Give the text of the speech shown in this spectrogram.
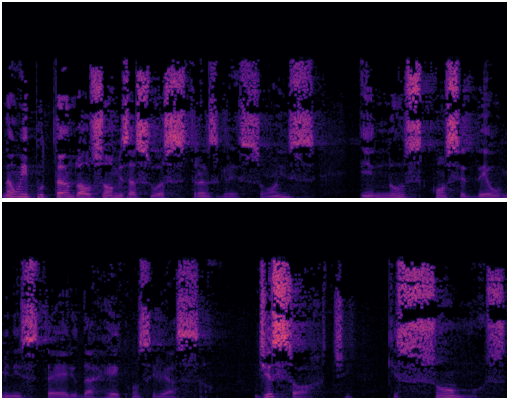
não imputando aos homens as suas transgressões, e nos concedeu o ministério da reconciliação, de sorte que somos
